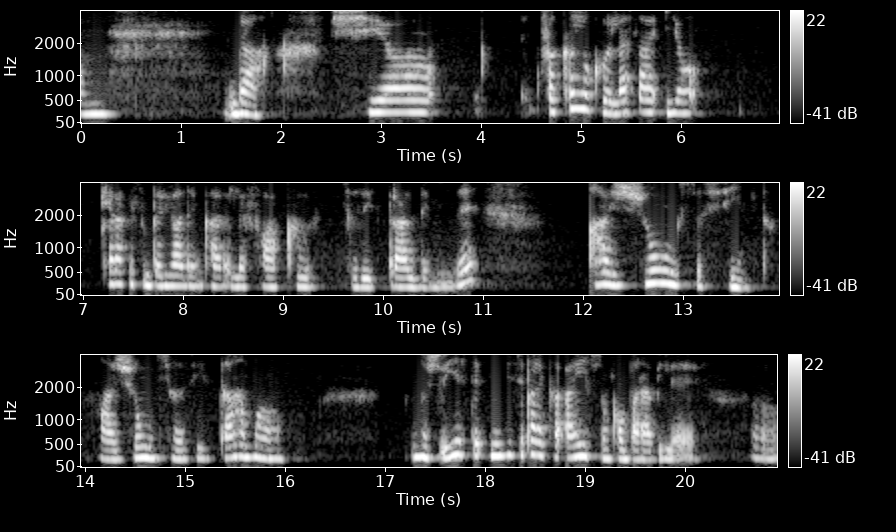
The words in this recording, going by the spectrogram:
um, da. Și uh, făcând lucrurile astea, eu, chiar dacă sunt perioade în care le fac, să zic, trag de mine, ajung să simt, ajung să zic, da, mă, nu știu, este, mi se pare că aici sunt comparabile uh,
